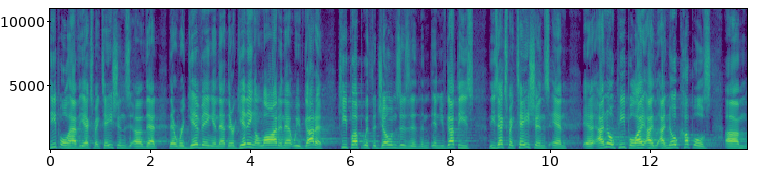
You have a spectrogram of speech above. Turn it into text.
people have the expectations uh, that, that we're giving and that they're getting a lot and that we've got to keep up with the Joneses, and, and you've got these these expectations. And uh, I know people, I, I, I know couples um,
